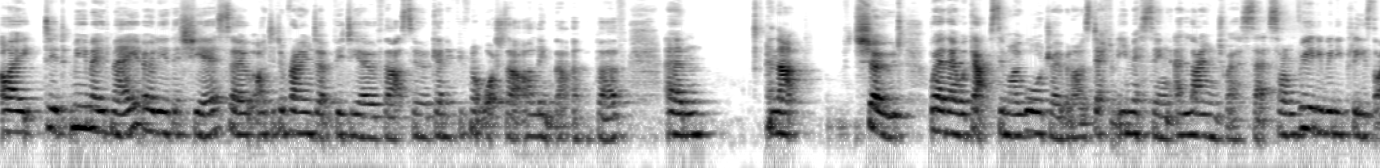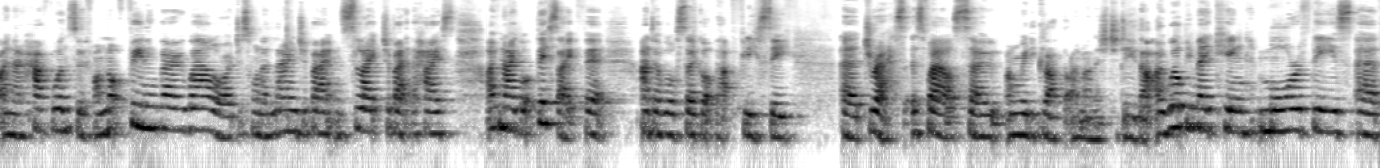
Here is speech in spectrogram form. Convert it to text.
I did Me Made May earlier this year, so I did a roundup video of that. So again, if you've not watched that, I'll link that up above. Um, and that showed where there were gaps in my wardrobe and I was definitely missing a loungewear set. So I'm really, really pleased that I now have one. So if I'm not feeling very well or I just want to lounge about and slouch about the house, I've now got this outfit and I've also got that fleecy uh, dress as well. So I'm really glad that I managed to do that. I will be making more of these uh,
